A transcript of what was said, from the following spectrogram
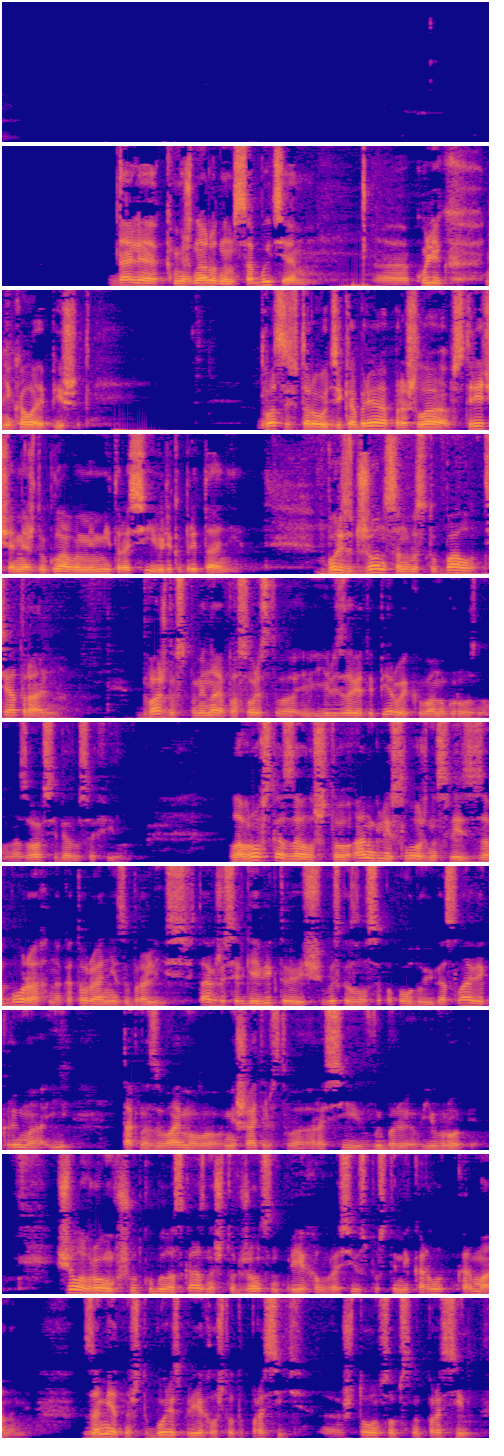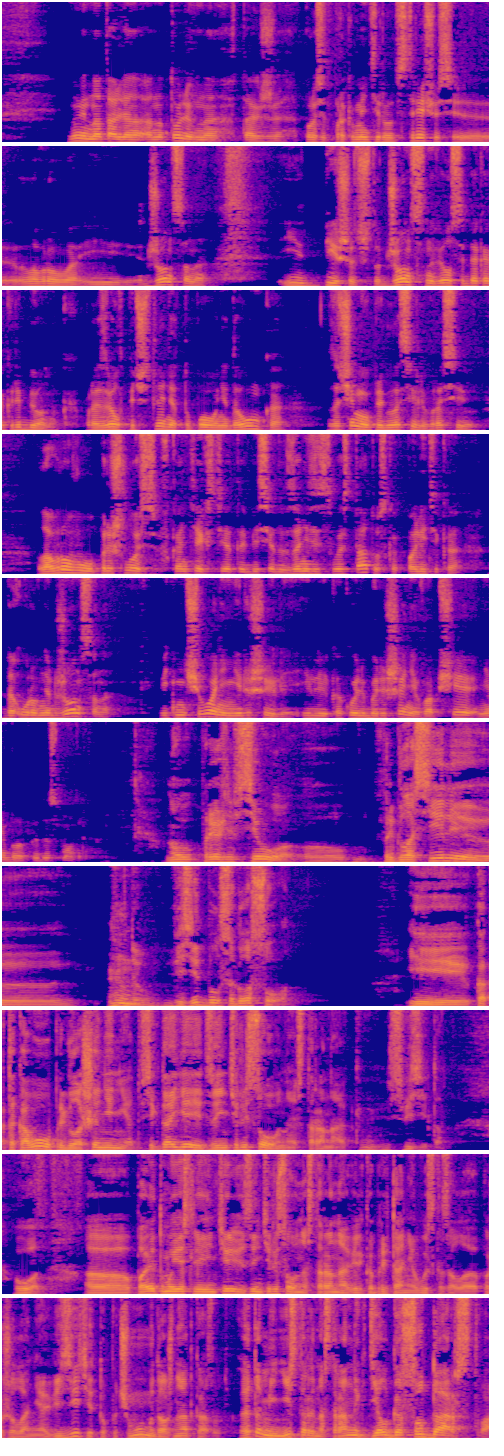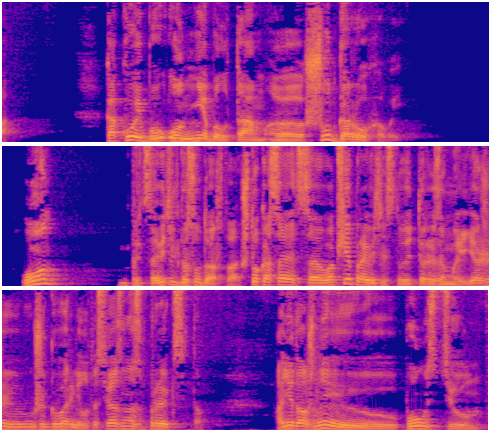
Далее к международным событиям. Э, Кулик Николай пишет. 22 декабря прошла встреча между главами МИД России и Великобритании. Борис Джонсон выступал театрально, дважды вспоминая посольство Елизаветы I к Ивану Грозному, назвав себя русофилом. Лавров сказал, что Англии сложно слезть с забора, на который они забрались. Также Сергей Викторович высказался по поводу Югославии, Крыма и так называемого вмешательства России в выборы в Европе. Еще Лавровым в шутку было сказано, что Джонсон приехал в Россию с пустыми карманами. Заметно, что Борис приехал что-то просить. Э, что он, собственно, просил? Ну и Наталья Анатольевна также просит прокомментировать встречу э, Лаврова и Джонсона. И пишет, что Джонсон вел себя как ребенок, произвел впечатление тупого недоумка. Зачем его пригласили в Россию? Лаврову пришлось в контексте этой беседы занизить свой статус как политика до уровня Джонсона – ведь ничего они не решили или какое-либо решение вообще не было предусмотрено. Ну, прежде всего, э, пригласили, э, визит был согласован. И как такового приглашения нет. Всегда едет заинтересованная сторона с визитом. Вот. Э, поэтому, если заинтересованная сторона Великобритания высказала пожелание о визите, то почему мы должны отказывать? Это министр иностранных дел государства – какой бы он ни был там э, шут Гороховый, он представитель государства. Что касается вообще правительства Терезы Мэй, я же уже говорил, это связано с Брекситом. Они должны э, полностью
